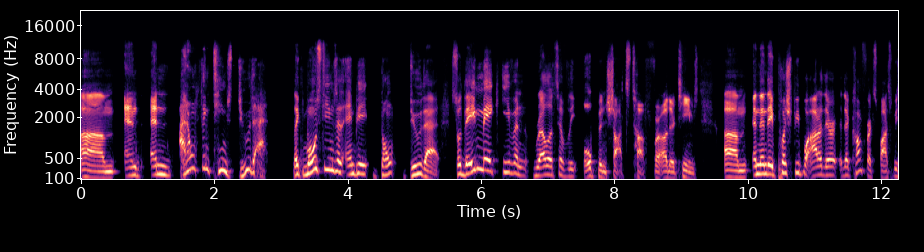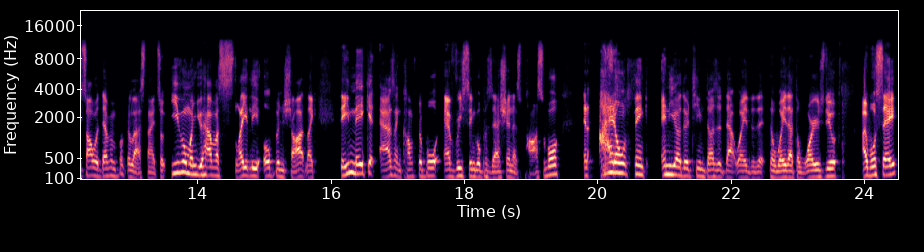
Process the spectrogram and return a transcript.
Um, and and I don't think teams do that. Like most teams in NBA don't do that. So they make even relatively open shots tough for other teams. Um, and then they push people out of their their comfort spots. We saw with Devin Booker last night. So even when you have a slightly open shot, like they make it as uncomfortable every single possession as possible. And I don't think any other team does it that way, the, the way that the Warriors do. I will say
